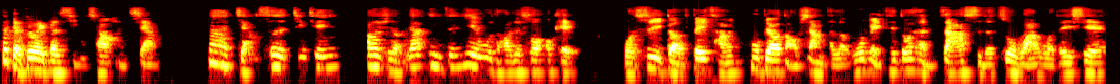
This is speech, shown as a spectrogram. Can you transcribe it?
这个就会跟行销很像。那假设今天奥运选手要应征业务的话，就说，OK。我是一个非常目标导向的人，我每天都很扎实的做完我的一些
